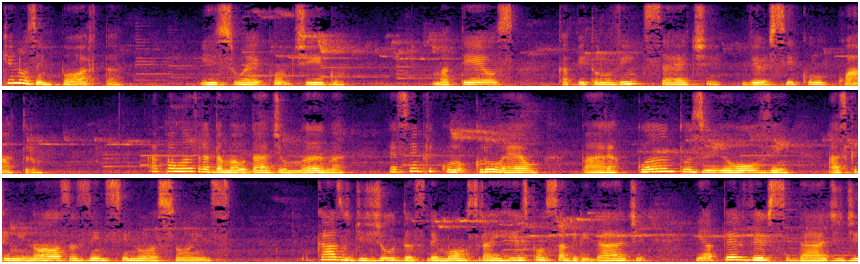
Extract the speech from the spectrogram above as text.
Que nos importa? Isso é contigo. Mateus, capítulo 27, versículo 4. A palavra da maldade humana é sempre cruel para quantos lhe ouvem as criminosas insinuações. O caso de Judas demonstra a irresponsabilidade e a perversidade de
